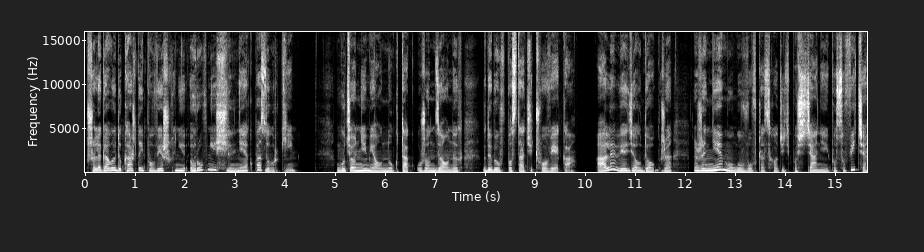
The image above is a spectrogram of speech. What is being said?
przylegały do każdej powierzchni równie silnie jak pazurki. Gucio nie miał nóg tak urządzonych, gdy był w postaci człowieka, ale wiedział dobrze, że nie mógł wówczas chodzić po ścianie i po suficie,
